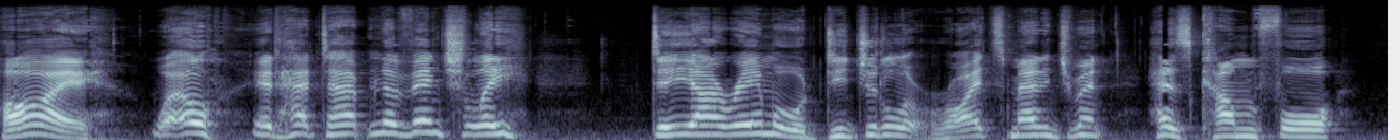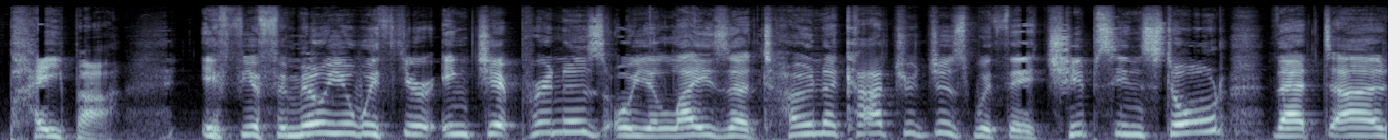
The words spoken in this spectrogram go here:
Hi. Well, it had to happen eventually. DRM or Digital Rights Management has come for paper. If you're familiar with your inkjet printers or your laser toner cartridges with their chips installed that uh,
